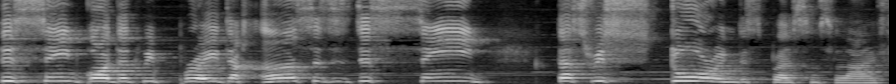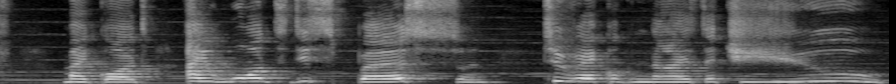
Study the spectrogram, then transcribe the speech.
The same God that we pray that answers is the same that's restoring this person's life. My God, I want this person to recognize that you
